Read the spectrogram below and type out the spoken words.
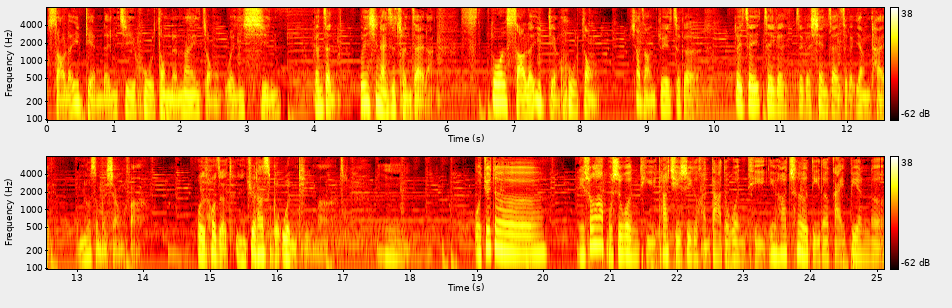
少了一点人际互动的那一种温馨。更正，温馨还是存在的，多少了一点互动。校长对这个，对这这个这个现在这个样态有没有什么想法？或者或者你觉得它是个问题吗？嗯，我觉得你说它不是问题，它其实是一个很大的问题，因为它彻底的改变了。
